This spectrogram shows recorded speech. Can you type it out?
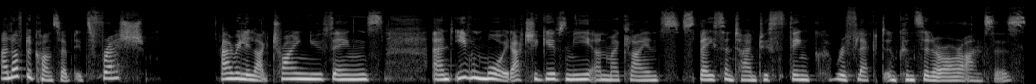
I love the concept. It's fresh. I really like trying new things. And even more, it actually gives me and my clients space and time to think, reflect, and consider our answers.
